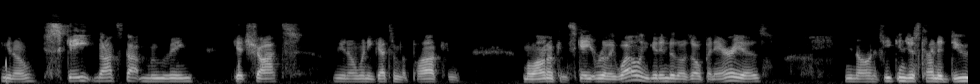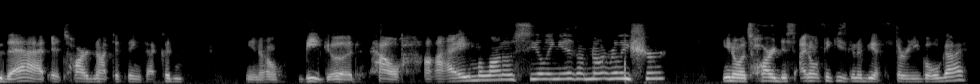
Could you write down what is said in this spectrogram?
you know, skate, not stop moving, get shots. You know, when he gets him the puck, and Milano can skate really well and get into those open areas you know, and if he can just kind of do that, it's hard not to think that couldn't, you know, be good. How high Milano's ceiling is, I'm not really sure. You know, it's hard to. I don't think he's going to be a 30 goal guy,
